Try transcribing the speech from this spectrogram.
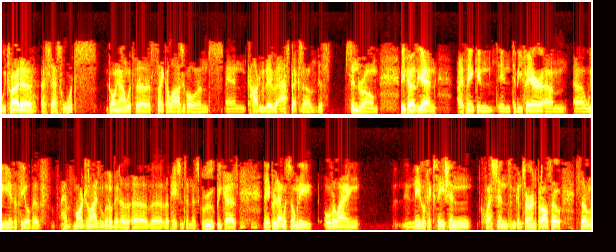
we try to assess what's going on with the psychological and and cognitive aspects of this syndrome, because again. I think, in, in to be fair, um, uh, we as a field have have marginalized a little bit of uh, the the patients in this group because they present with so many overlying nasal fixation questions and concerns, but also so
